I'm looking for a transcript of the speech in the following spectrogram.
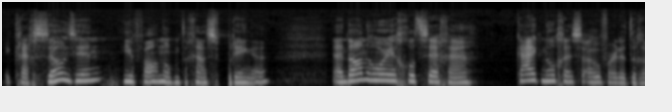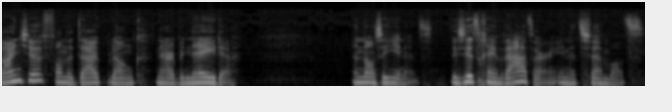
Ik krijg zo'n zin hiervan om te gaan springen. En dan hoor je God zeggen: Kijk nog eens over het randje van de duikplank naar beneden. En dan zie je het. Er zit geen water in het zwembad.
